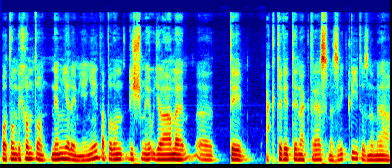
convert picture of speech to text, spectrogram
potom bychom to neměli měnit a potom, když my uděláme ty aktivity, na které jsme zvyklí, to znamená,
